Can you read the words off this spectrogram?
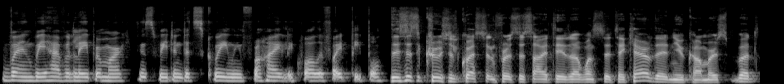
when we have a labor market in Sweden that's screaming for highly qualified people. This is a crucial question for a society that wants to take care of the newcomers. But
